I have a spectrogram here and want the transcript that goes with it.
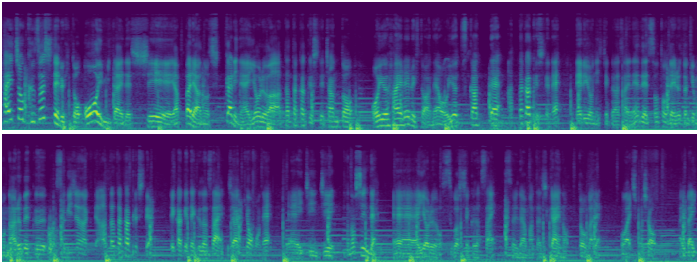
体調崩してる人多いみたいですし、やっぱりあの、しっかりね、夜は暖かくして、ちゃんとお湯入れる人はね、お湯使って暖かくしてね、寝るようにしてくださいね。で、外出る時もなるべく薄着じゃなくて暖かくして出かけてください。じゃあ今日もね、えー、一日楽しんで、えー、夜を過ごしてください。それではまた次回の動画でお会いしましょう。バイバイ。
